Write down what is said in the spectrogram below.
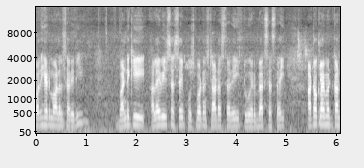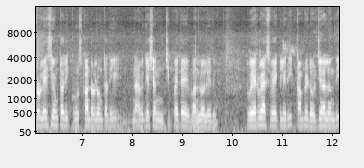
పదిహేడు మోడల్ సార్ ఇది. బండికి అలై వీల్స్ వస్తాయి పుష్ బటన్ స్టార్ట్ వస్తుంది టూ ఎయిర్ బ్యాగ్స్ వస్తాయి. ఆటో క్లైమేట్ కంట్రోల్ ఏసీ ఉంటుంది క్రూజ్ కంట్రోల్ ఉంటుంది నావిగేషన్ చిప్ అయితే బండ్లో లేదు. టూ ఎయిర్ బ్యాగ్స్ వెహికల్ ఇది కంప్లీట్ ఒరిజినల్ ఉంది.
